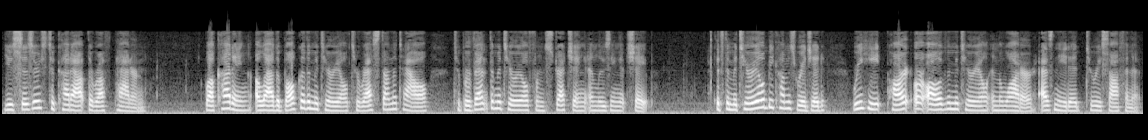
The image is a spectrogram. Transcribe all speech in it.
use scissors to cut out the rough pattern. While cutting, allow the bulk of the material to rest on the towel to prevent the material from stretching and losing its shape. If the material becomes rigid, reheat part or all of the material in the water as needed to resoften it.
